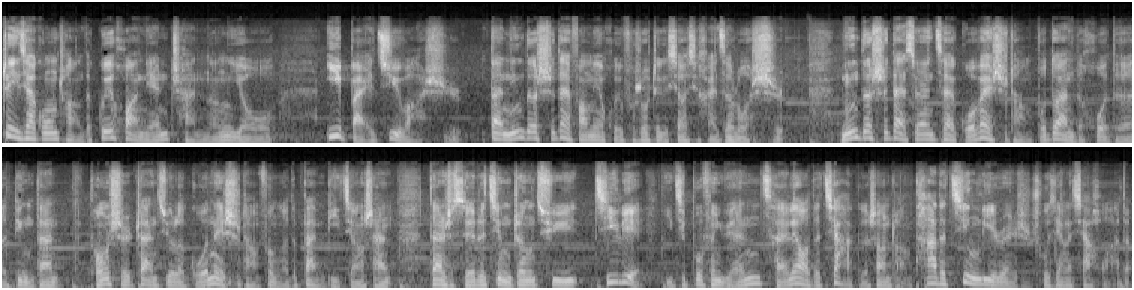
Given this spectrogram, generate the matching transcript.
这家工厂的规划年产能有一百 G 瓦时。但宁德时代方面回复说，这个消息还在落实。宁德时代虽然在国外市场不断的获得订单，同时占据了国内市场份额的半壁江山，但是随着竞争趋于激烈以及部分原材料的价格上涨，它的净利润是出现了下滑的。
